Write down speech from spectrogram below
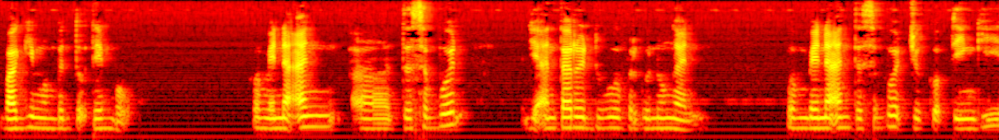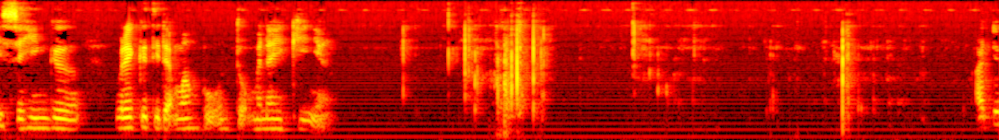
bagi membentuk tembok. Pembinaan uh, tersebut di antara dua pergunungan. Pembinaan tersebut cukup tinggi sehingga mereka tidak mampu untuk menaikinya. Ada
